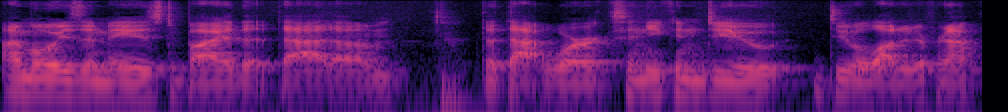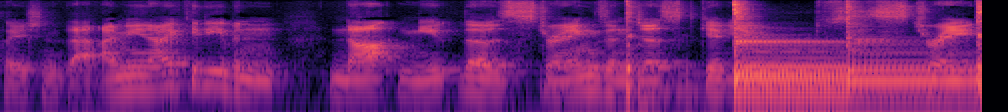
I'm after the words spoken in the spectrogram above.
I'm always amazed by that that um, that that works, and you can do do a lot of different applications of that. I mean, I could even not mute those strings and just give you straight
